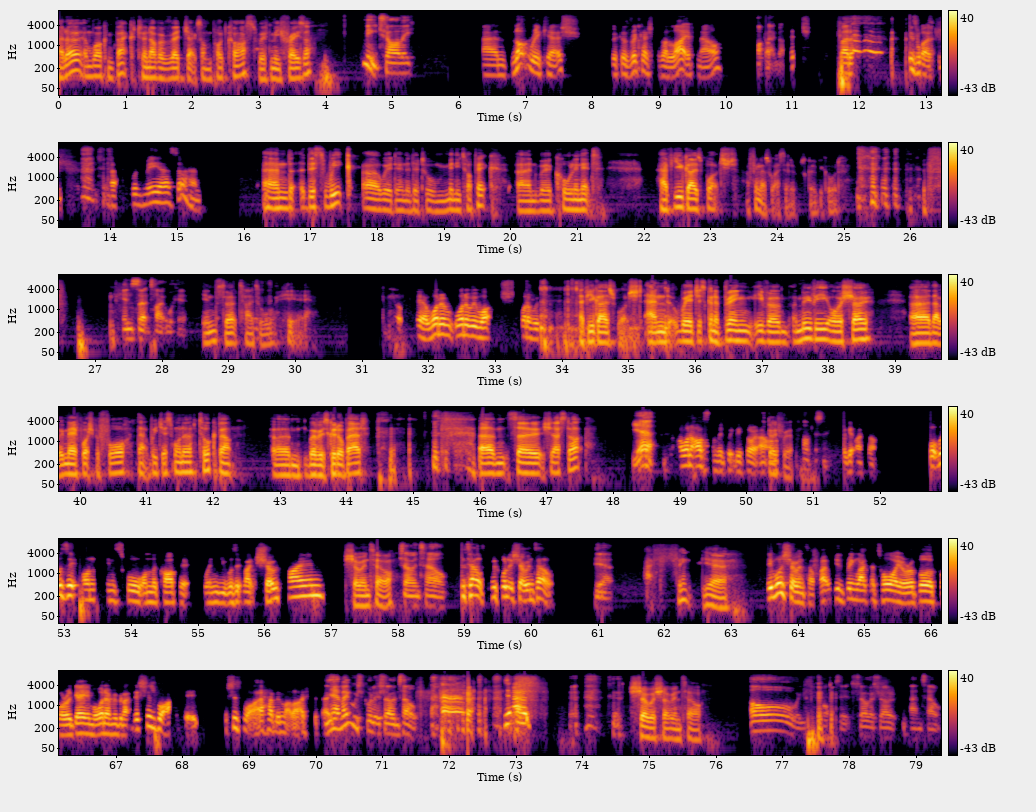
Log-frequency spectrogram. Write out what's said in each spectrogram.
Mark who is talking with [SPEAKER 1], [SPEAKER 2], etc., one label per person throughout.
[SPEAKER 1] Hello and welcome back to another Red Jacks On podcast with me, Frazer.
[SPEAKER 2] Me, Charlie.
[SPEAKER 3] and not Rikesh, because Rikesh is alive now,
[SPEAKER 2] Fuck that guy.
[SPEAKER 3] but uh, he's working uh, with me, uh, Serhan.
[SPEAKER 1] And this week uh, we're doing a little mini topic and we're calling it Have You Guys Watched? I think that's what I said it was going to be called.
[SPEAKER 2] Insert title here.
[SPEAKER 1] Insert title here.
[SPEAKER 3] Yeah, what do what do we watch? What have we?
[SPEAKER 1] Have you guys watched? And we're just going to bring either a movie or a show uh, that we may have watched before that we just want to talk about, um, whether it's good or bad. um, so, should I start?
[SPEAKER 2] Yeah.
[SPEAKER 3] I want to ask something quickly. Sorry, I,
[SPEAKER 1] Go for it.
[SPEAKER 2] Fuck's sake.
[SPEAKER 3] forget myself. What was it on in school on the carpet when you was it like Showtime?
[SPEAKER 1] Show and tell.
[SPEAKER 2] Show and tell.
[SPEAKER 3] And tell. We call it show and tell.
[SPEAKER 2] Yeah.
[SPEAKER 1] I think, yeah.
[SPEAKER 3] It was show and tell, right? You'd bring like a toy or a book or a game or whatever, and be like, "This is what I did. This is what I have in my life today."
[SPEAKER 2] Yeah, maybe we should call it show and tell.
[SPEAKER 3] Yes.
[SPEAKER 1] show a show and tell.
[SPEAKER 2] Oh, you topped it. Show a show and tell.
